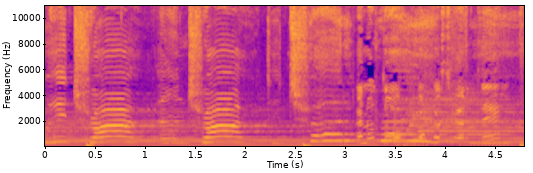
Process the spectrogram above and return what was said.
We try and try to try Ano to? Pampaswerte?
